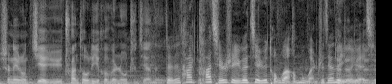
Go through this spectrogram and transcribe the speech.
是那种介于穿透力和温柔之间的。对对，它它其实是一个介于铜管和木管之间的一个乐器，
